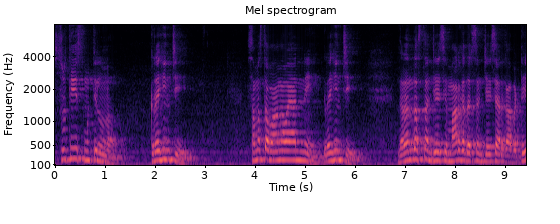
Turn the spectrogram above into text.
శృతి స్మృతులను గ్రహించి సమస్త వాంగమయాన్ని గ్రహించి గ్రంథస్థం చేసి మార్గదర్శనం చేశారు కాబట్టి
